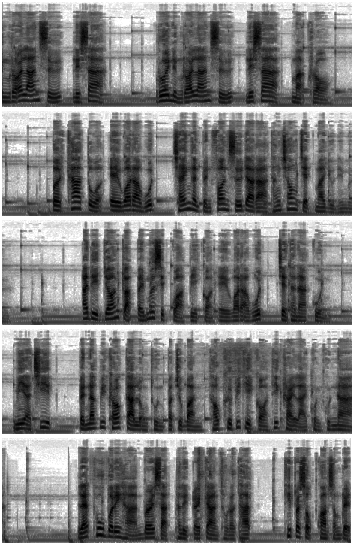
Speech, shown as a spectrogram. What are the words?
100 ล้านซื้อลิซ่ารวย 100 ล้านซื้อลิซ่ามาครอง เปิดค่าตัวเอวราวุธ ใช้เงินเป็นฟ่อนซื้อดาราทั้งช่องเจ็ดมาอยู่ในมือ อดีตย้อนกลับไปเมื่อ10กว่าปีก่อนเอวราวุธ เจนธนากุล มีอาชีพ เป็นนักวิเคราะห์การลงทุนปัจจุบันเขาคือพิธีกรที่ใครหลายคนคุ้นหน้า และผู้บริหารบริษัทผลิตรายการโทรทัศน์ ที่ประสบความสำเร็จ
